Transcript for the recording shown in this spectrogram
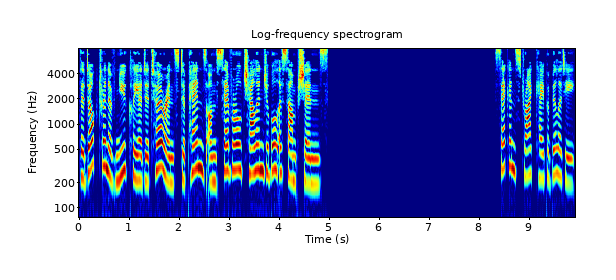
The doctrine of nuclear deterrence depends on several challengeable assumptions. Second strike capability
